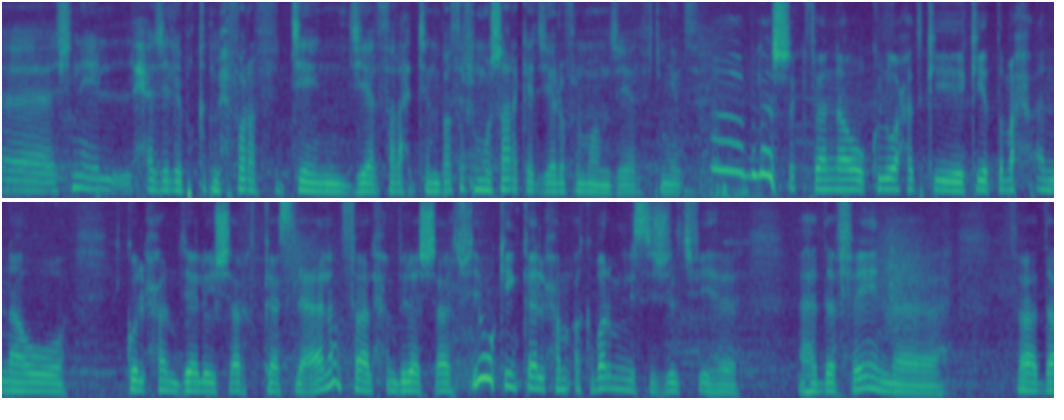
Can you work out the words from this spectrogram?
آه شنو هي الحاجة اللي بقت محفورة في الدين ديال صلاح الدين الباصري في المشاركة ديالو في المونديال في 98 آه بلا شك فإنه كل واحد كي كيطمح إنه يكون الحلم ديالو يشارك في كاس العالم فالحمد لله شاركت فيه ولكن كان الحلم أكبر من اللي سجلت فيه هدفين. فهذا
